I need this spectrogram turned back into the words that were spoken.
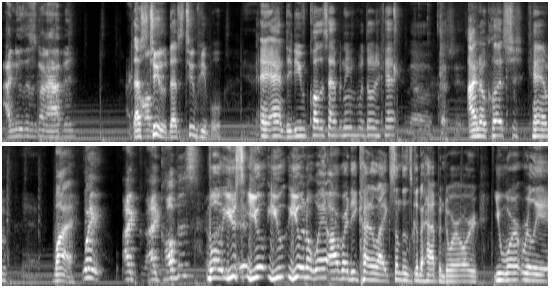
I knew this was gonna happen. That's two. That's two people. Yeah. Hey, Ant, did you call this happening with Doja Cat? No, clutch. I know Clutch, Kem. Yeah. Why? Wait, I I called this. Well, you you you you in a way already kind of like something's gonna happen to her, or you weren't really.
